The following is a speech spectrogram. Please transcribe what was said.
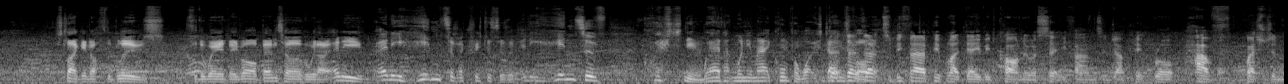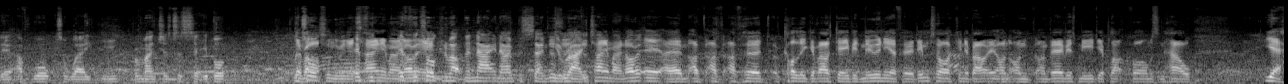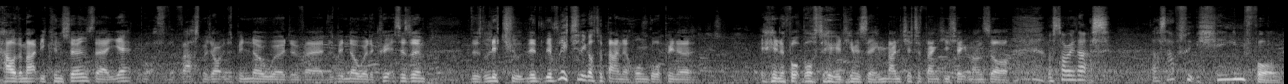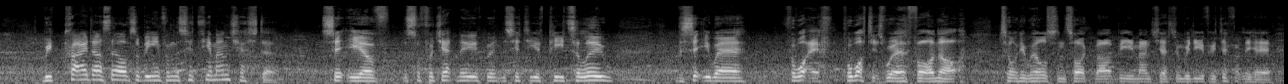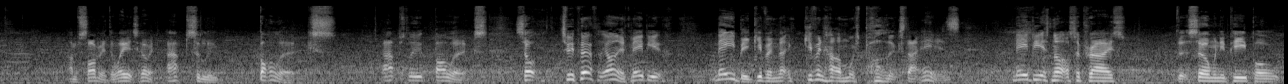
slagging off the Blues for the way they've all bent over without any any hint of a criticism, any hint of questioning where that money might come from, what it stands for. to be fair, people like David Conn, who are City fans, and Jack Pitt-Brooke have questioned it. I've walked away from Manchester City, but Mm. There we're some in a if, tiny if we're talking about the 99%, There's you're right. The tiny minority. Um, I've, I've, I've heard a colleague of ours, David Mooney, I've heard him talking about it on, on, on various media platforms and how, yeah, how there might be concerns there. Yeah, but for the vast majority, there's been no word of uh, there's been no word of criticism. There's literally they've they've literally got a banner hung up in a in a football stadium saying Manchester, thank you, Sheikh Mansour. I'm sorry, that's that's absolutely shameful. We pride ourselves on being from the city of Manchester, city of the suffragette movement, the city of Peterloo, the city where, for what if, for what it's worth or not, Tony Wilson talked about being Manchester and we do things differently here. I'm sorry, the way it's going, absolute bollocks, absolute bollocks. So, to be perfectly honest, maybe, it, maybe given that, given how much bollocks that is, maybe it's not a surprise that so many people.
